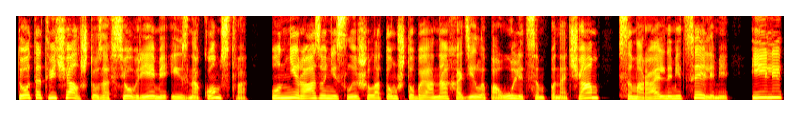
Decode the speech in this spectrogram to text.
Тот отвечал, что за все время их знакомства он ни разу не слышал о том, чтобы она ходила по улицам по ночам с аморальными целями или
